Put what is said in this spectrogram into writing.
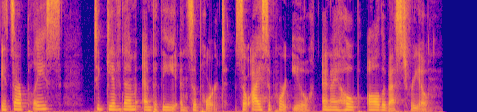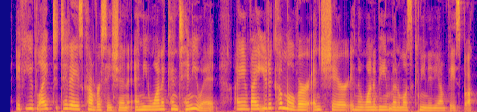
it's our place to give them empathy and support. So I support you, and I hope all the best for you. If you'd liked today's conversation and you want to continue it, I invite you to come over and share in the Wannabe Minimalist community on Facebook.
